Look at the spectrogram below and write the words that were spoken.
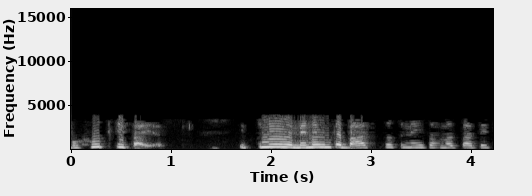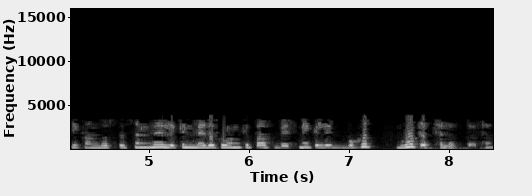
बहुत ही पायस इतने मैंने उनका बात तो नहीं समझ पाती थी कन्वर्सेशन में लेकिन मेरे को उनके पास बैठने के लिए बहुत बहुत अच्छा लगता था।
